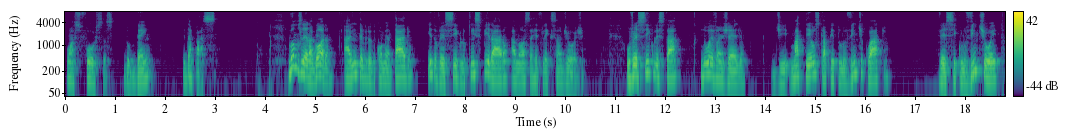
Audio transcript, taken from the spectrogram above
com as forças do bem e da paz. Vamos ler agora a íntegra do comentário e do versículo que inspiraram a nossa reflexão de hoje. O versículo está no Evangelho de Mateus, capítulo 24, versículo 28,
